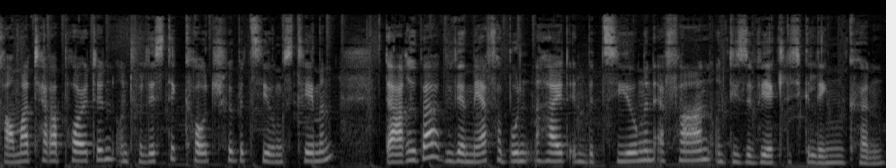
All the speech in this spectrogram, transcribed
Traumatherapeutin und Holistic Coach für Beziehungsthemen, darüber, wie wir mehr Verbundenheit in Beziehungen erfahren und diese wirklich gelingen können.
